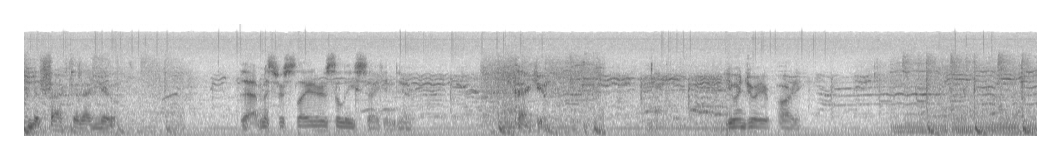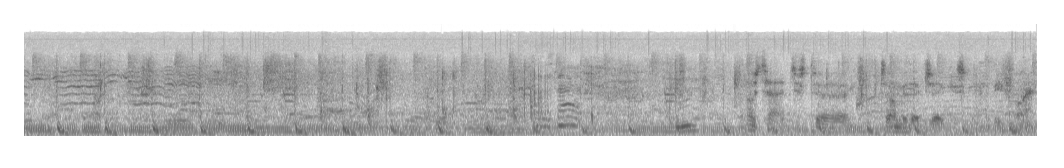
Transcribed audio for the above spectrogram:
And the fact that I knew. That, Mr. Slater, is the least I can do. Thank you. You enjoy your party. How's Tad? Just uh, tell me that Jake is going to be fine.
